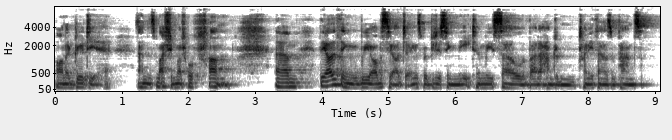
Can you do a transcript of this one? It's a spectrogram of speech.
on a good year. And it's much, much more fun. Um, the other thing we obviously are doing is we're producing meat and we sell about 120,000 pounds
